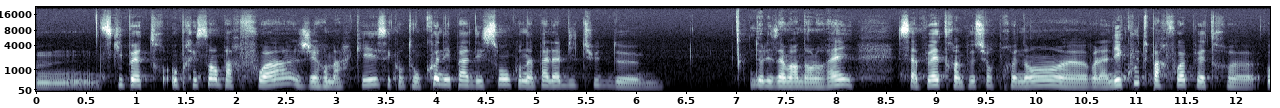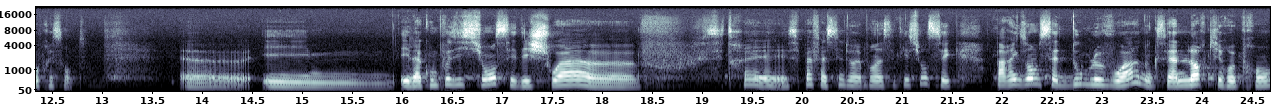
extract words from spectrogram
ce qui peut être oppressant parfois, j'ai remarqué, c'est quand on ne connaît pas des sons, qu'on n'a pas l'habitude de, de les avoir dans l'oreille ça peut être un peu surprenant. Euh, voilà, l'écoute parfois peut être euh, oppressante. Euh, et, la composition, c'est des choix. c'est très, c'est pas facile de répondre à cette question. C'est par exemple cette double voix. Donc c'est Anne-Laure qui reprend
